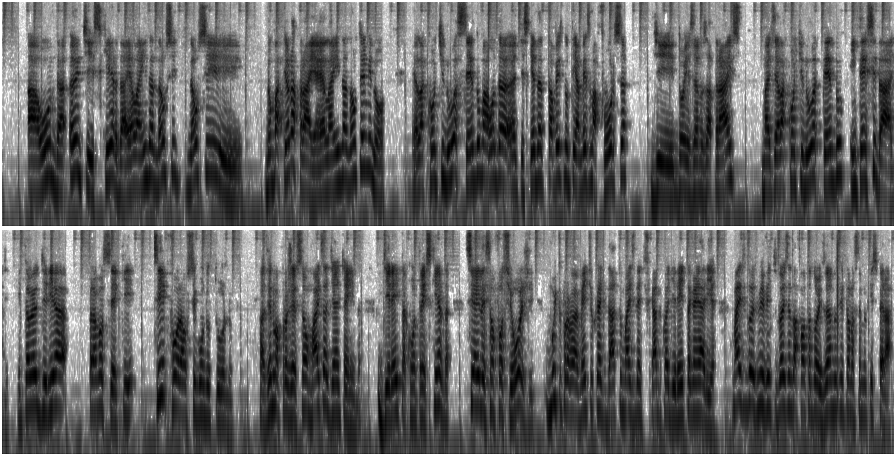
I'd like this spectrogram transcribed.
a onda anti-esquerda ela ainda não se não se não bateu na praia, ela ainda não terminou. Ela continua sendo uma onda anti-esquerda, talvez não tenha a mesma força de dois anos atrás, mas ela continua tendo intensidade. Então eu diria para você que se for ao segundo turno, fazendo uma projeção mais adiante ainda, direita contra esquerda, se a eleição fosse hoje, muito provavelmente o candidato mais identificado com a direita ganharia. Mas em 2022 ainda falta dois anos, então nós temos que esperar.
